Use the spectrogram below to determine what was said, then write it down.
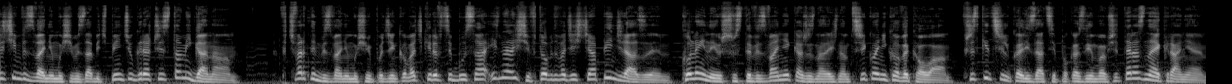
Trzecim wyzwaniu musimy zabić pięciu graczy z Tomigana. W czwartym wyzwaniu musimy podziękować kierowcy busa i znaleźć się w top 25 razy. Kolejne już szóste wyzwanie każe znaleźć nam trzy konikowe koła. Wszystkie trzy lokalizacje pokazują wam się teraz na ekranie.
